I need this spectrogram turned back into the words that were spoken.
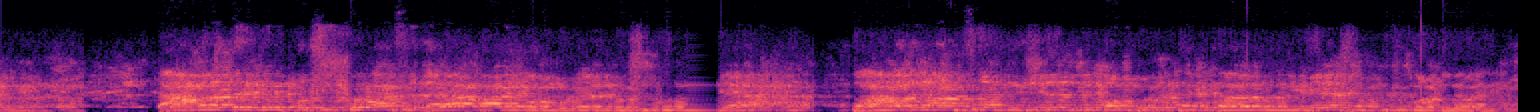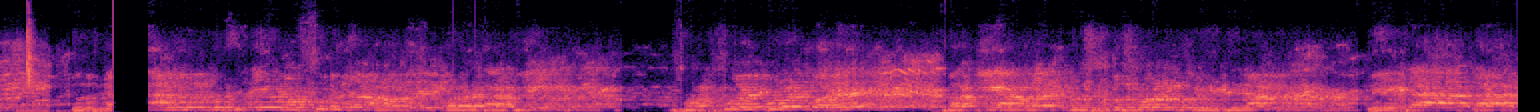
লাগে। আমাদের এখানে প্রশিক্ষক আছে যারা পারে কম্পিউটারের প্রশিক্ষণ দেওয়া তো আমাদের নিজেদের যদি কম্পিউটার থাকে তাহলে আমরা নিজেরা সবকিছু করতে পারি। তো এই আমাদের করা দাবি সবসময় পূরণ করে বাকি আমরা একটু শুধু দিলাম। এটা তার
